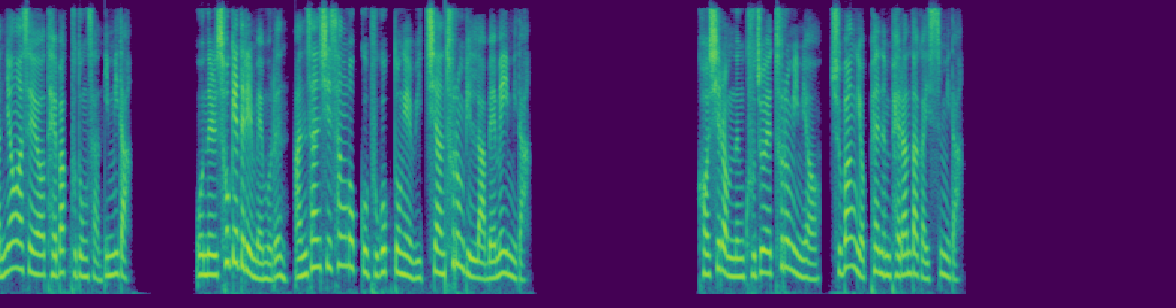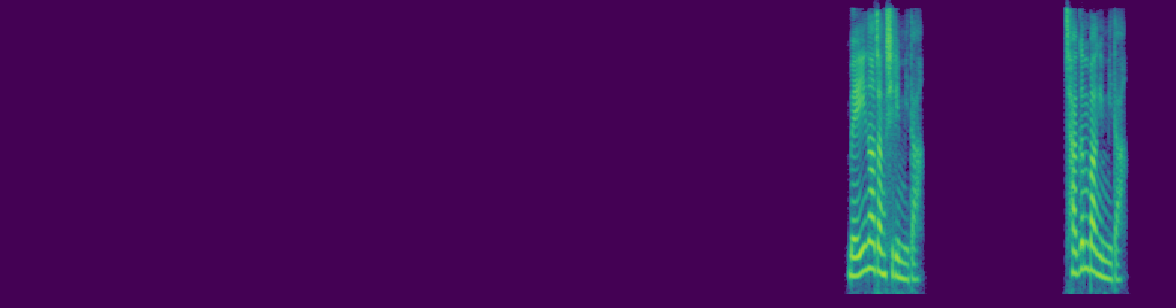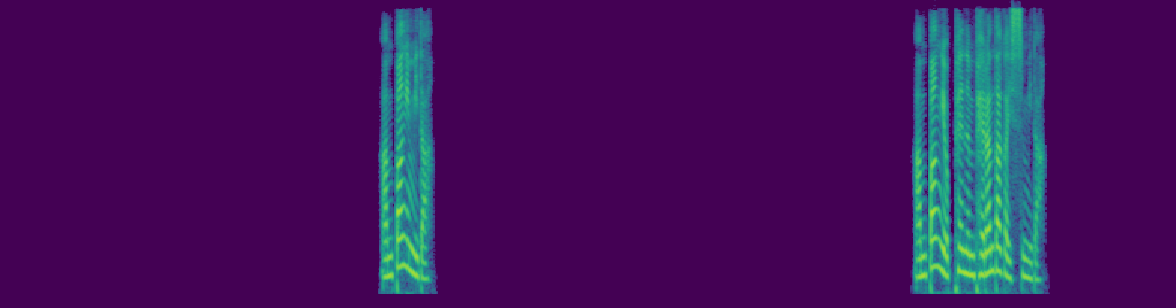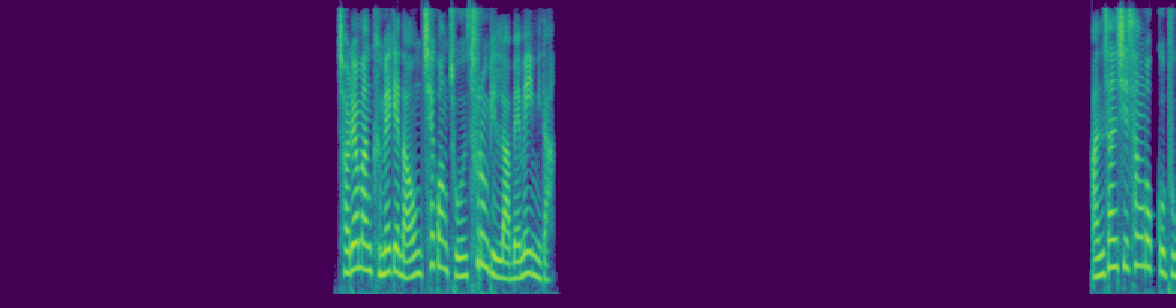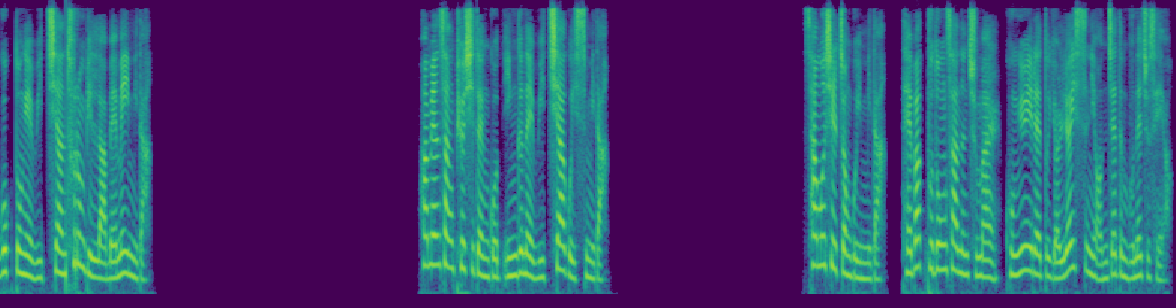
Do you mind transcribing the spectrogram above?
안녕하세요. 대박 부동산입니다. 오늘 소개드릴 매물은 안산시 상록구 부곡동에 위치한 투룸 빌라 매매입니다. 거실 없는 구조의 투룸이며 주방 옆에는 베란다가 있습니다. 메인 화장실입니다. 작은 방입니다. 안방입니다. 안방 옆에는 베란다가 있습니다. 저렴한 금액에 나온 채광 좋은 투룸 빌라 매매입니다. 안산시 상록구 부곡동에 위치한 투룸 빌라 매매입니다. 화면상 표시된 곳 인근에 위치하고 있습니다. 사무실 정보입니다. 대박 부동산은 주말, 공휴일에도 열려 있으니 언제든 문의주세요.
